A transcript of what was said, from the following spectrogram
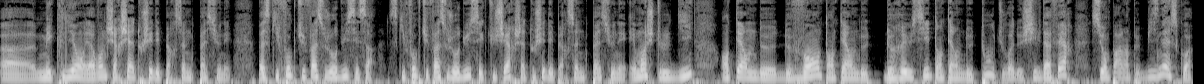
euh, mes clients et avant de chercher à toucher des personnes passionnées. Parce qu'il faut que tu fasses aujourd'hui, c'est ça. Ce qu'il faut que tu fasses aujourd'hui, c'est que tu cherches à toucher des personnes passionnées. Et moi, je te le dis, en termes de, vente, en termes de, de, réussite, en termes de tout, tu vois, de chiffre d'affaires, si on parle un peu business, quoi,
